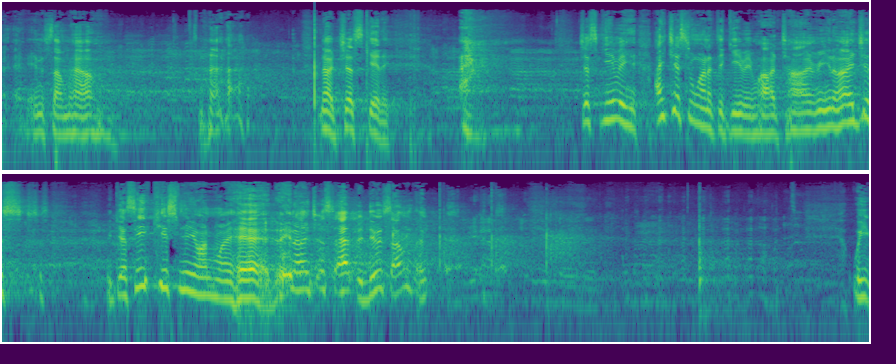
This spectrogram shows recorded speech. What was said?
in somehow. no, just kidding. Just giving, I just wanted to give him a hard time, you know, I just, because he kissed me on my head, you know, I just have to do something. we,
